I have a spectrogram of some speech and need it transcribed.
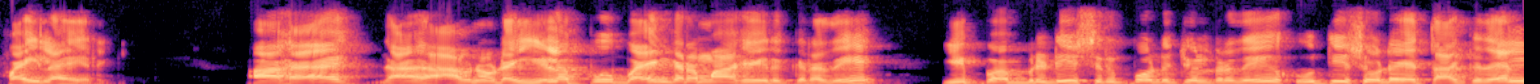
ஃபைல் ஆகிருக்கு ஆக அவனோட இழப்பு பயங்கரமாக இருக்கிறது. இப்போ பிரிட்டிஷ் ரிப்போர்ட் சொல்கிறது ஹூத்திஸோடைய தாக்குதல்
